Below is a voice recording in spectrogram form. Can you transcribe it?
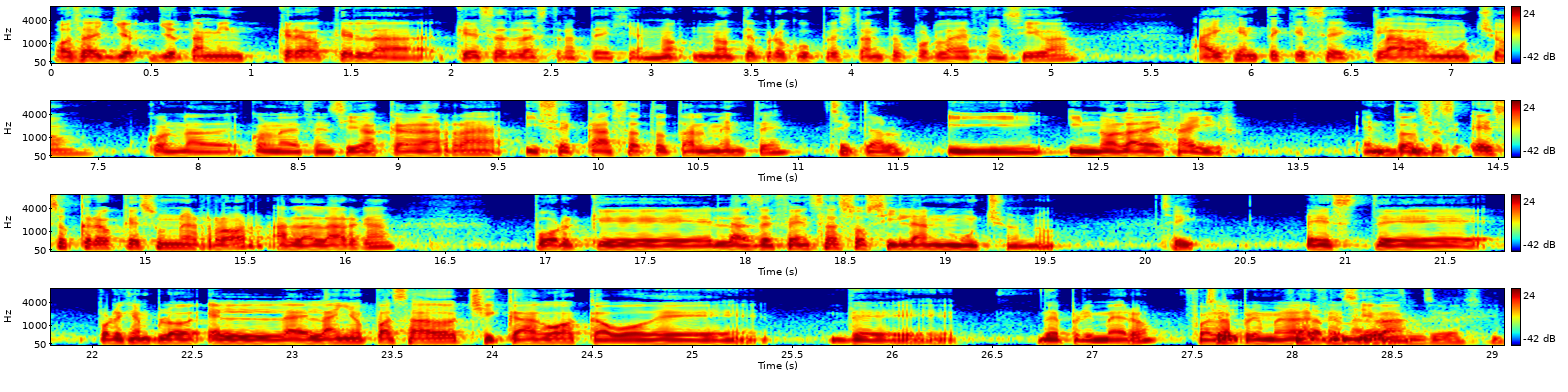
O sea, yo, yo también creo que, la, que esa es la estrategia. No, no te preocupes tanto por la defensiva. Hay gente que se clava mucho con la, con la defensiva que agarra y se casa totalmente Sí, claro. y, y no la deja ir. Entonces, eso creo que es un error a la larga porque las defensas oscilan mucho, ¿no? Sí. Este, por ejemplo, el, el año pasado Chicago acabó de, de, de primero, fue Sí, la primera fue la defensiva. defensiva, sí.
